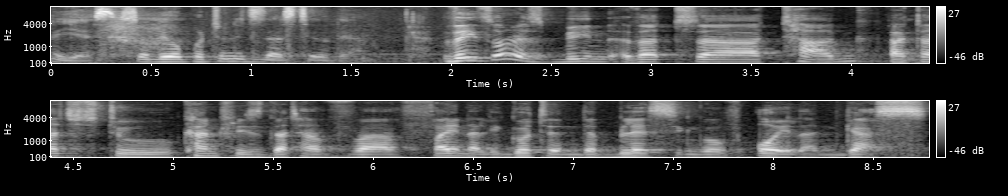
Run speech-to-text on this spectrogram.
Yes, so the opportunities are still there. There's always been that uh, tag attached to countries that have uh, finally gotten the blessing of oil and gas.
